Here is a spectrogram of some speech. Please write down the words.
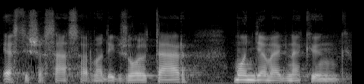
ezt is a 103. Zsoltár mondja meg nekünk.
